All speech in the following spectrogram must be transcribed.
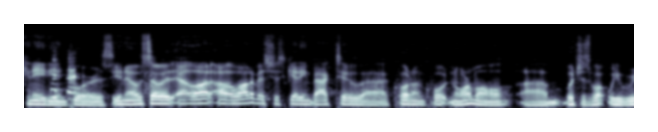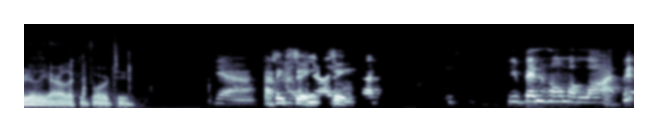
Canadian tours, you know. So it, a lot, a lot of it's just getting back to uh, quote unquote normal, um, which is what we really are looking forward to. yeah. I think definitely. sing, Yeah, sing. You've been home a lot.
